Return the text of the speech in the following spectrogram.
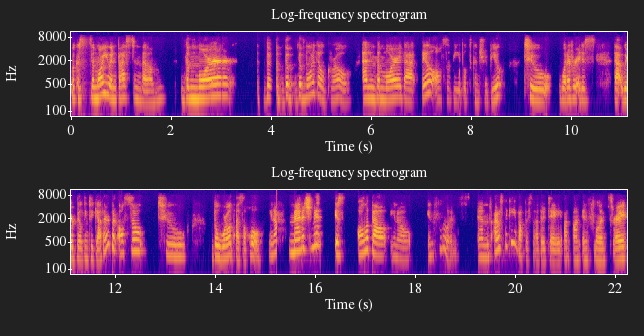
because the more you invest in them, the more the the, the more they'll grow and the more that they'll also be able to contribute to whatever it is that we're building together, but also to the world as a whole. You know, management is all about, you know, influence. And I was thinking about this the other day on, on influence, right?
